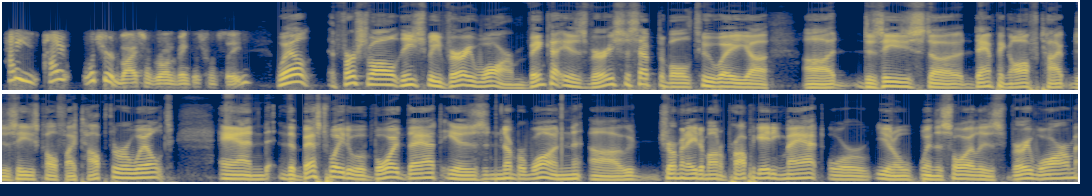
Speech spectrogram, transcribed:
How do you? How? What's your advice on growing Vincas from seed? Well, first of all, it needs to be very warm. Vinca is very susceptible to a uh, uh, diseased uh, damping off type disease called Phytophthora wilt. And the best way to avoid that is number one, uh, germinate them on a propagating mat or, you know, when the soil is very warm.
